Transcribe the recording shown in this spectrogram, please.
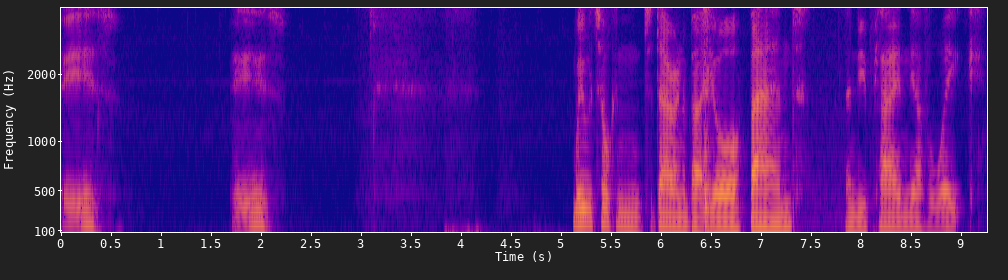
It is. It is. We were talking to Darren about your band and you playing the other week.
